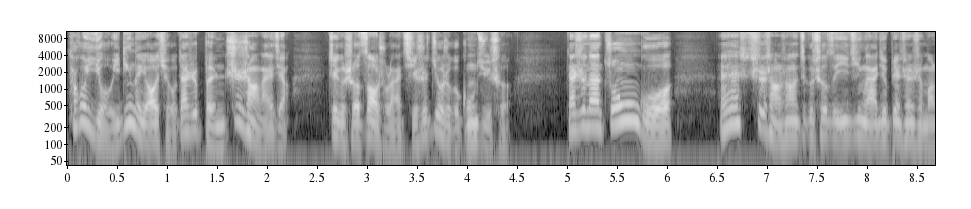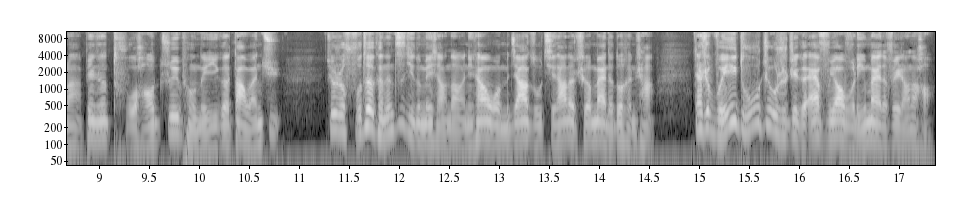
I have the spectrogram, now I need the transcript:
它会有一定的要求，但是本质上来讲，这个车造出来其实就是个工具车。但是呢，中国，哎，市场上这个车子一进来就变成什么了？变成土豪追捧的一个大玩具，就是福特可能自己都没想到，你看我们家族其他的车卖的都很差，但是唯独就是这个 F 幺五零卖的非常的好。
